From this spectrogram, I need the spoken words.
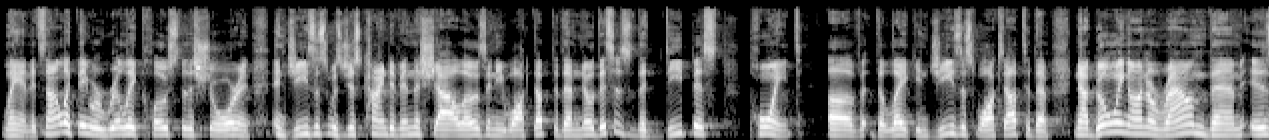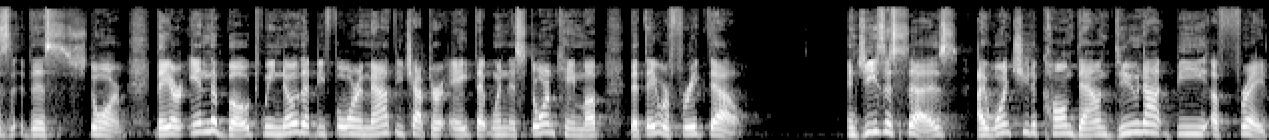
land. It's not like they were really close to the shore and, and Jesus was just kind of in the shallows and he walked up to them. No, this is the deepest point of the lake, and Jesus walks out to them. Now, going on around them is this storm. They are in the boat. We know that before in Matthew chapter 8 that when this storm came up, that they were freaked out. And Jesus says, I want you to calm down. Do not be afraid.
